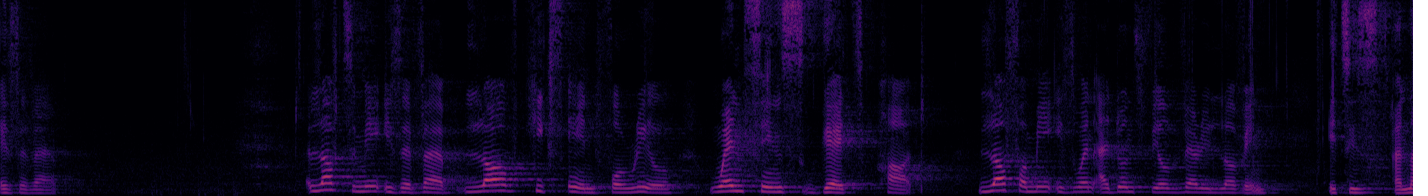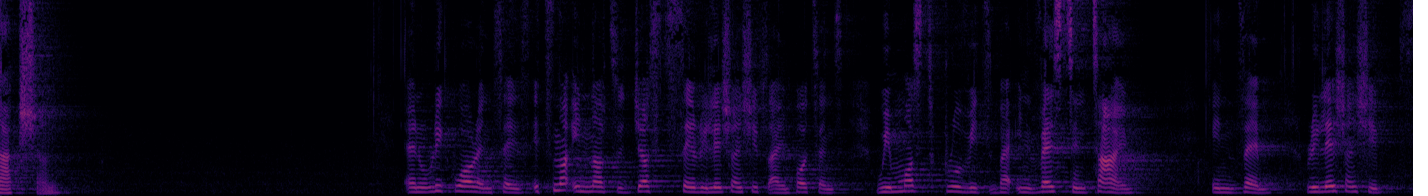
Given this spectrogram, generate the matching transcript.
is a verb. Love to me is a verb. Love kicks in for real when things get hard. Love for me is when I don't feel very loving, it is an action. And Rick Warren says it's not enough to just say relationships are important. We must prove it by investing time in them. Relationships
